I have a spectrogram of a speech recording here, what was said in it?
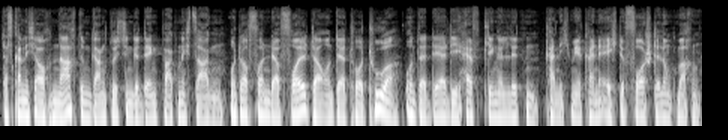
das kann ich auch nach dem Gang durch den Gedenkpark nicht sagen. Und auch von der Folter und der Tortur, unter der die Häftlinge litten, kann ich mir keine echte Vorstellung machen.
